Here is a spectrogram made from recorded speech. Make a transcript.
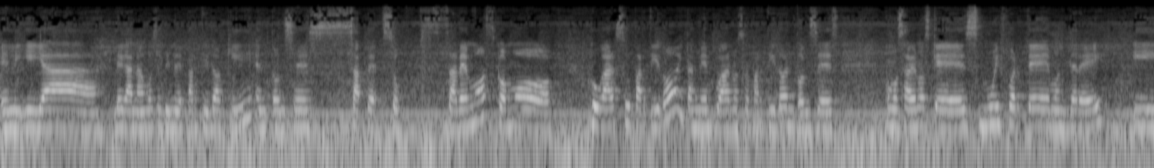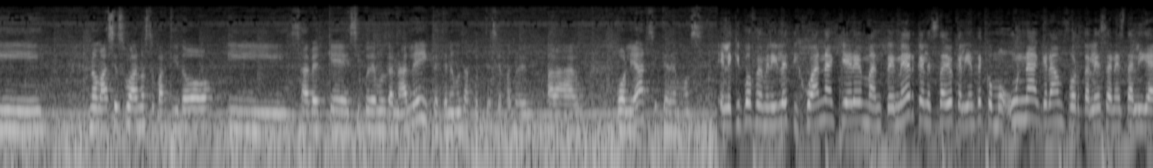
en liguilla le ganamos el primer partido aquí, entonces sabe, sabemos cómo jugar su partido y también jugar nuestro partido, entonces como sabemos que es muy fuerte Monterrey y nomás es jugar nuestro partido y saber que sí podemos ganarle y que tenemos la potencia para, para golear si queremos. El equipo femenil de Tijuana quiere mantener que el Estadio Caliente como una gran fortaleza en esta Liga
